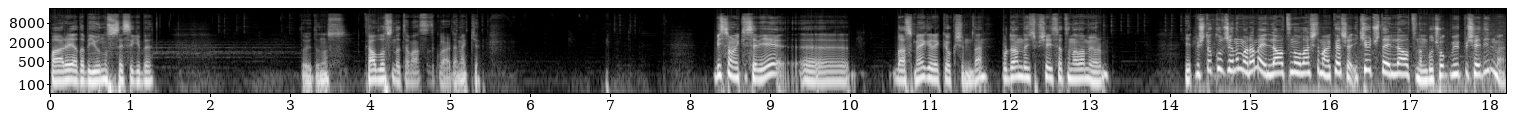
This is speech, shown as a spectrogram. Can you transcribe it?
fare ya da bir Yunus sesi gibi duydunuz. Kablosunda temassızlık var demek ki. Bir sonraki seviyeye e, basmaya gerek yok şimdiden. Buradan da hiçbir şey satın alamıyorum. 79 canım var ama 50 altına ulaştım arkadaşlar. 2-3'te 50 altınım. Bu çok büyük bir şey değil mi?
